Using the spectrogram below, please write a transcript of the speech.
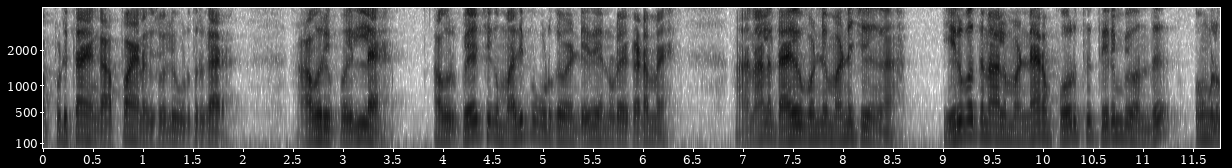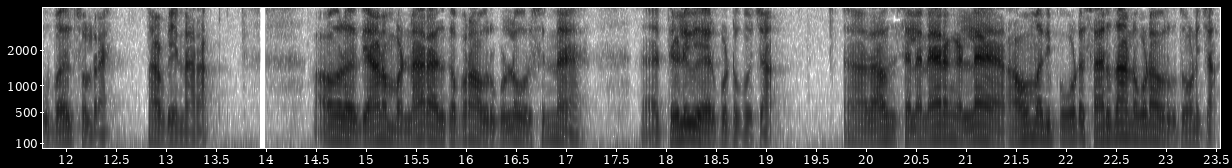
அப்படித்தான் எங்கள் அப்பா எனக்கு சொல்லி கொடுத்துருக்காரு. அவர் இப்போ இல்லை. அவர் பேச்சுக்கு மதிப்பு கொடுக்க வேண்டியது என்னுடைய கடமை. அதனால் தயவு பண்ணி மன்னிச்சுக்குங்க. இருபத்தி நாலு மணி நேரம் பொறுத்து திரும்பி வந்து உங்களுக்கு பதில் சொல்கிறேன் அப்படின்னாராம் அவர் தியானம் பண்ணார். அதுக்கப்புறம் அவருக்குள்ளே ஒரு சின்ன தெளிவு ஏற்பட்டு போச்சான் அதாவது சில நேரங்களில் அவமதிப்பு கூட சரிதான்னு கூட அவருக்கு தோணிச்சான்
